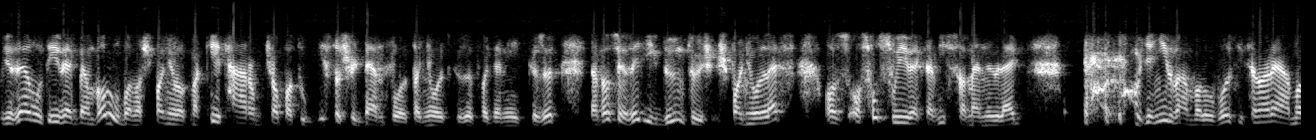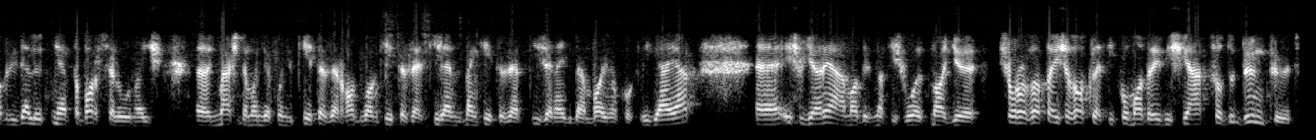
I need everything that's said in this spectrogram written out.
hogy az elmúlt években valóban a spanyoloknak két-három csapatuk biztos, hogy bent volt a nyolc között vagy a négy között. Tehát az, hogy az egyik döntős spanyol lesz, az, az hosszú évekre visszamenőleg ugye nyilvánvaló volt, hiszen a Real Madrid előtt nyert a Barcelona is, hogy más nem mondjak mondjuk 2006-ban, 2009-ben, 2011-ben bajnokok ligáját, és ugye a Real Madridnak is volt nagy sorozata, és az Atletico Madrid is játszott döntőt.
